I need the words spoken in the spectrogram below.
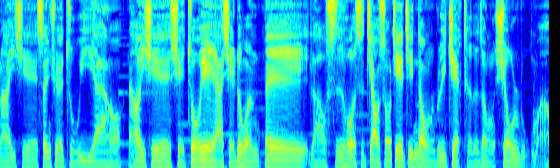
那一些升学主义啊，然后一些写作业啊、写论文被老师或者是教授接近那种 reject 的这种羞辱嘛，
